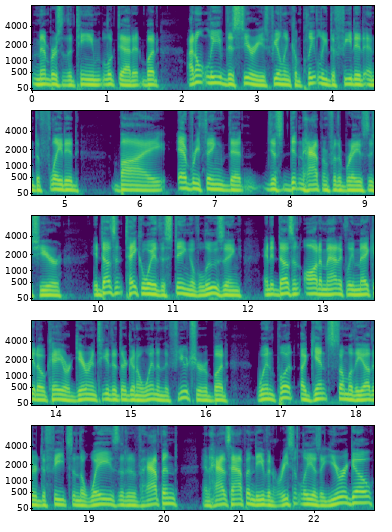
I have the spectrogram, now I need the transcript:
members of the team looked at it, but I don't leave this series feeling completely defeated and deflated by everything that just didn't happen for the Braves this year. It doesn't take away the sting of losing, and it doesn't automatically make it okay or guarantee that they're going to win in the future. But when put against some of the other defeats and the ways that have happened and has happened even recently as a year ago,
